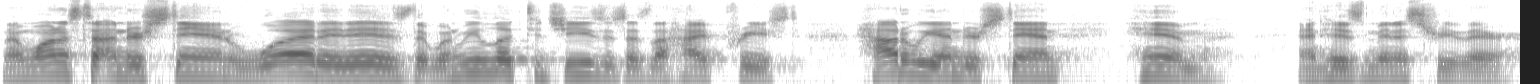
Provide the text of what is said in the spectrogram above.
And I want us to understand what it is that when we look to Jesus as the high priest, how do we understand him and his ministry there?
